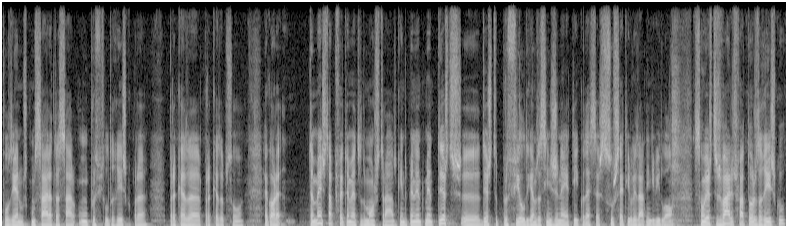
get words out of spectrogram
podermos começar a traçar um perfil de risco para, para, cada, para cada pessoa. Agora, também está perfeitamente demonstrado que, independentemente destes, uh, deste perfil, digamos assim, genético, dessa suscetibilidade individual, são estes vários fatores de risco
